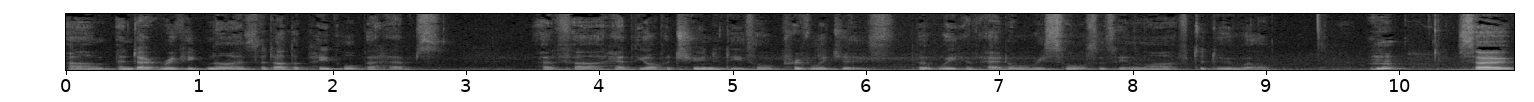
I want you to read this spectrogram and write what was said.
um, and don't recognise that other people perhaps have uh, had the opportunities or privileges that we have had or resources in life to do well. so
